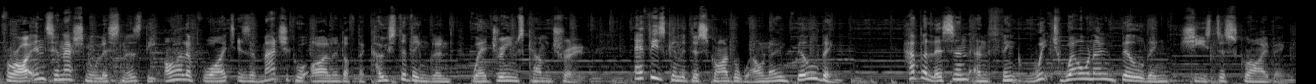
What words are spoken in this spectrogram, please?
For our international listeners, the Isle of Wight is a magical island off the coast of England where dreams come true. Effie's going to describe a well known building. Have a listen and think which well known building she's describing.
